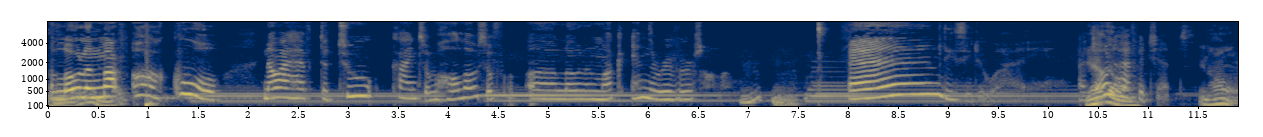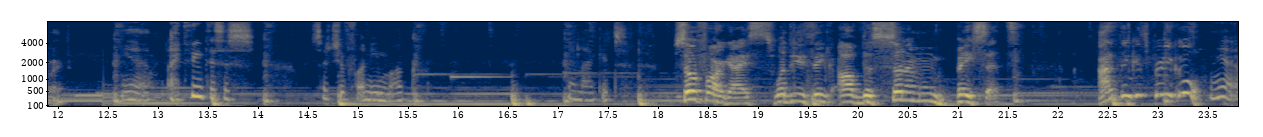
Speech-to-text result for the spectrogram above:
Alolan Muck. Oh, cool. Now I have the two kinds of hollows of uh, Alolan Muck and the reverse hollow. Mm. And Easy do I. I You don't that have it yet. In Hollow, right? Yeah, I think this is such a funny mug. I like it. So far, guys, what do you think of the Sun and Moon base set? I think it's pretty cool. Yeah.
